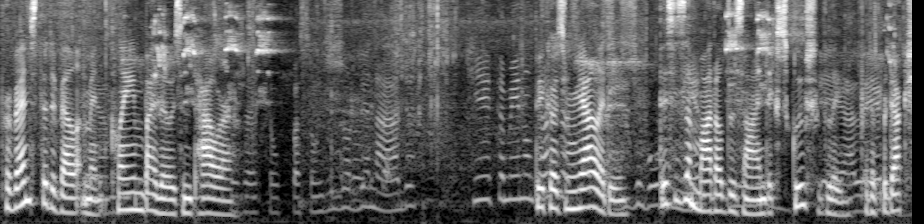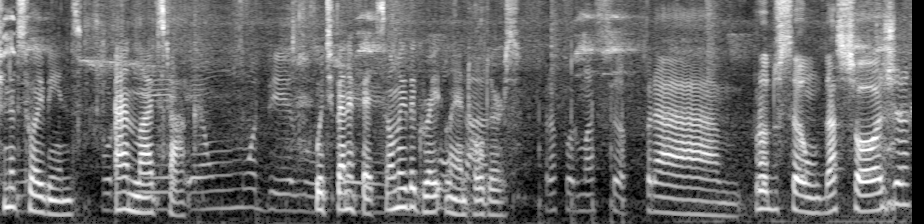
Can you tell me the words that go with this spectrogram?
prevents the development claimed by those in power. Because in reality, this is a model designed exclusively for the production of soybeans and livestock, which benefits only the great landholders. Para produção da soja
